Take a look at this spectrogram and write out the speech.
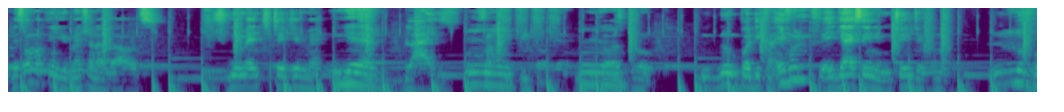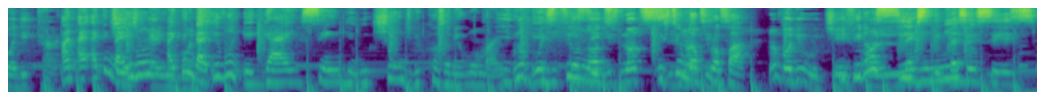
There's one more thing you mentioned about women changing men. Yeah. lies from Mm. the people of. Mm. Because bro, nobody can. Even a guy saying he will change a woman, nobody can. And I, I think that even I anybody. think that even a guy saying he will change because of a woman It's nobody is still it's, not it's not it's still not it. proper. Nobody will change If you don't see unless the the, need- person says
